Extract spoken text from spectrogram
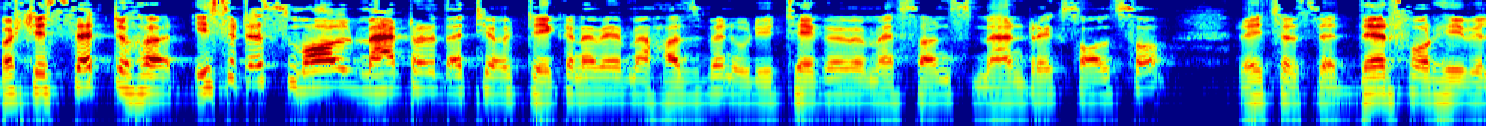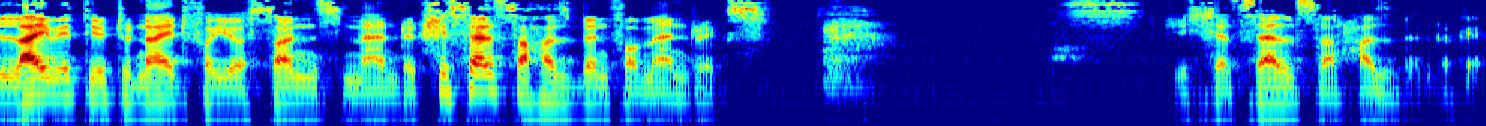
But she said to her, is it a small matter that you have taken away my husband? Would you take away my son's mandrakes also? Rachel said, therefore he will lie with you tonight for your son's mandrakes. She sells her husband for mandrakes. She sells her husband. Okay.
